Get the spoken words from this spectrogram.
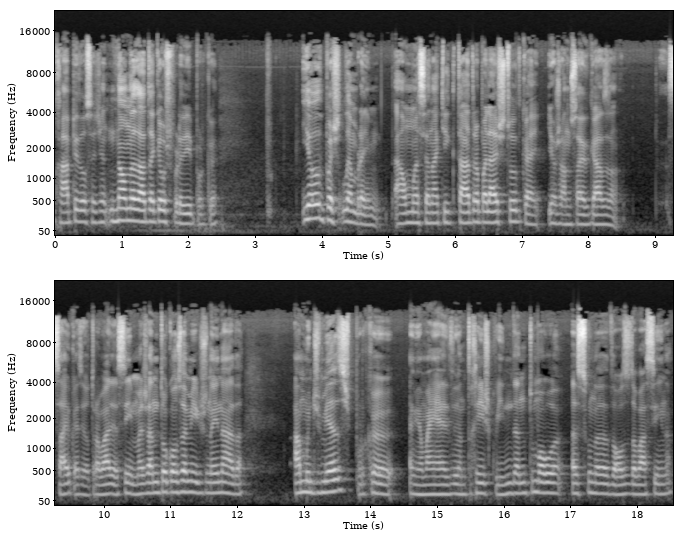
Rápido, ou seja, não na data que eu escrevi, porque eu depois lembrei-me, há uma cena aqui que está a atrapalhar isto tudo, que é, eu já não saio de casa, saio, quer dizer, eu trabalho assim, mas já não estou com os amigos nem nada há muitos meses, porque a minha mãe é doente de risco e ainda não tomou a segunda dose da vacina.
